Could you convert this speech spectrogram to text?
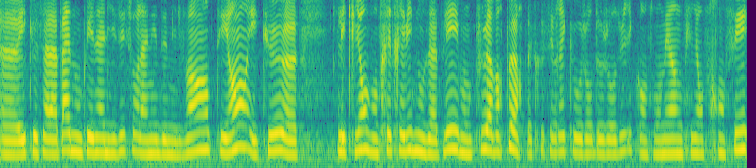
euh, et que ça ne va pas nous pénaliser sur l'année 2021 et que les clients vont très très vite nous appeler et vont plus avoir peur parce que c'est vrai qu'au jour d'aujourd'hui, quand on est un client français,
